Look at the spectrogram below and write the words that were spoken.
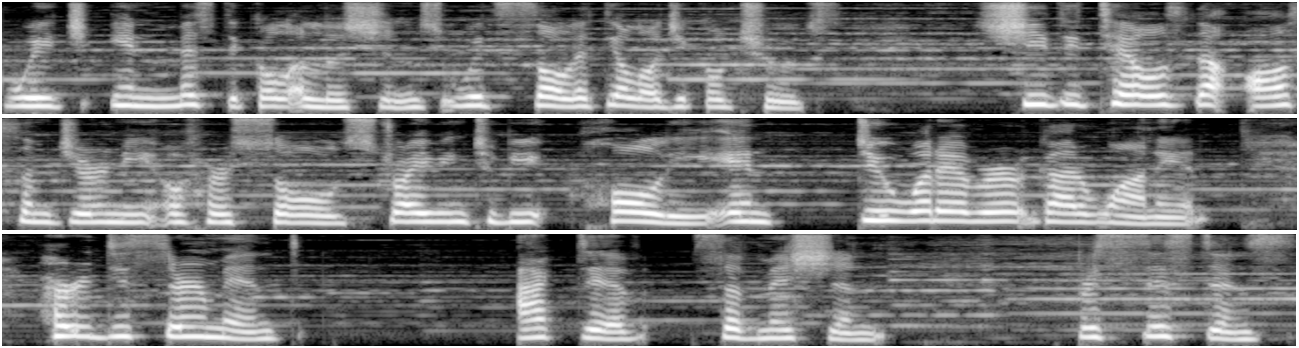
which in mystical allusions with solid theological truths. She details the awesome journey of her soul, striving to be holy and do whatever God wanted. Her discernment, active submission, persistence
